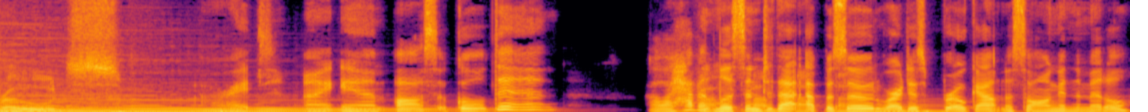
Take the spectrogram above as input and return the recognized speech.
Roads. All right. I am also golden. Oh, I haven't listened to that episode where I just broke out in a song in the middle.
